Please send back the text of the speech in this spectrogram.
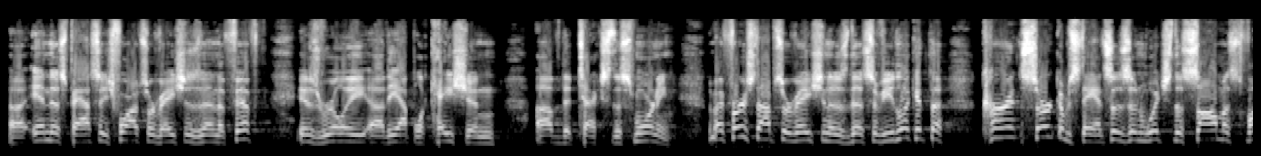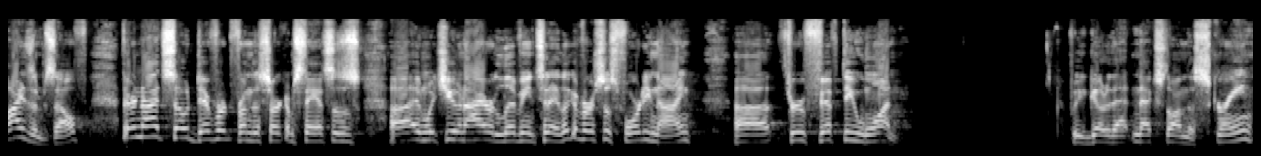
uh, in this passage, four observations, and then the fifth is really uh, the application of the text this morning. My first observation is this if you look at the current circumstances in which the psalmist finds himself, they're not so different from the circumstances uh, in which you and I are living today. Look at verses 49 uh, through 51. If we go to that next on the screen.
